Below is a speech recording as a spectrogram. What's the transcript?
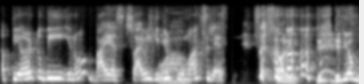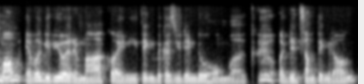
appear to be you know biased so i will give wow. you two marks less so, Sorry, did, did your mom ever give you a remark or anything because you didn't do homework or did something wrong?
